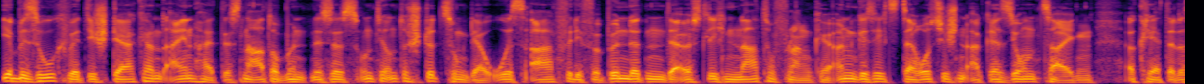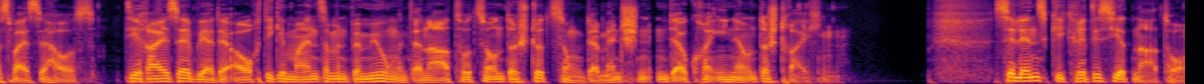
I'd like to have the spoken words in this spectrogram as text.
Ihr Besuch wird die Stärke und Einheit des NATO-Bündnisses und die Unterstützung der USA für die Verbündeten der östlichen NATO-Flanke angesichts der russischen Aggression zeigen, erklärte das Weiße Haus. Die Reise werde auch die gemeinsamen Bemühungen der NATO zur Unterstützung der Menschen in der Ukraine unterstreichen. Zelensky kritisiert NATO.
